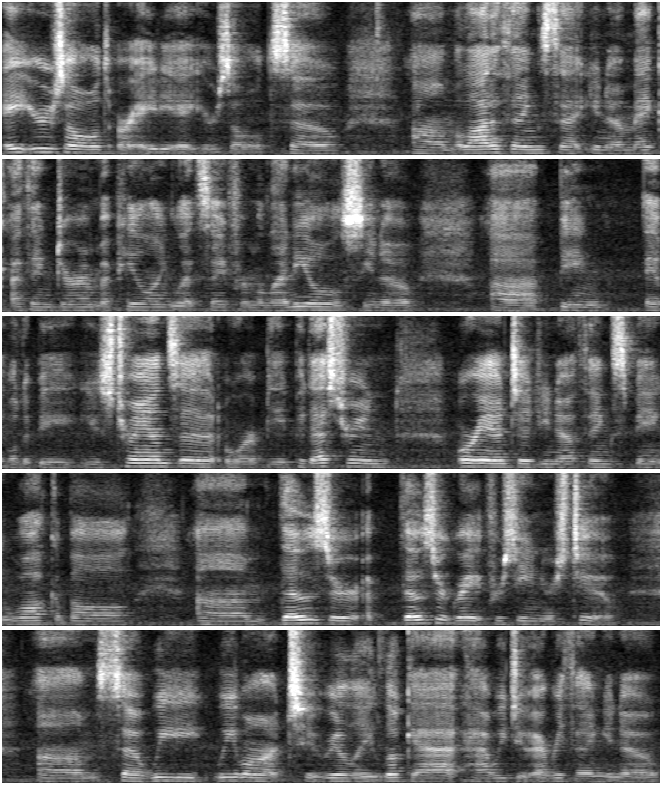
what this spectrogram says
eight years old or 88 years old. So, um, a lot of things that you know make I think Durham appealing. Let's say for millennials, you know, uh, being able to be use transit or be pedestrian oriented. You know, things being walkable. Um, those are those are great for seniors too. Um, so we we want to really look at how we do everything. You know,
